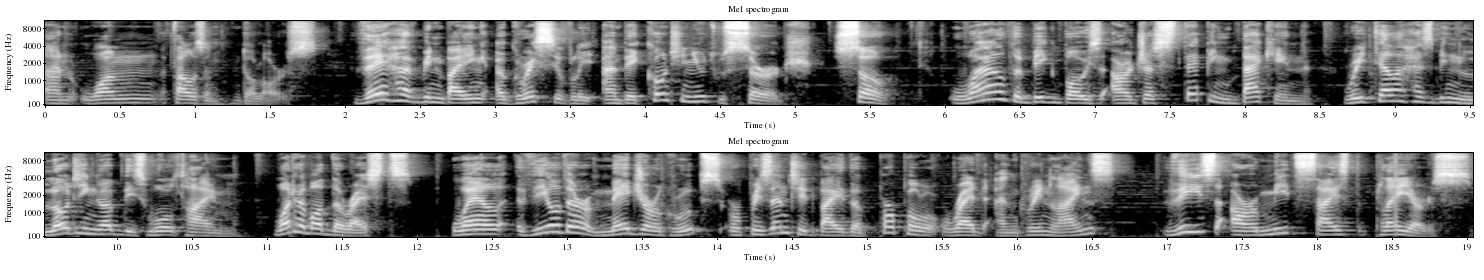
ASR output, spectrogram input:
and $1,000. They have been buying aggressively and they continue to surge. So, while the big boys are just stepping back in, retail has been loading up this whole time. What about the rest? Well, the other major groups, represented by the purple, red, and green lines, these are mid sized players,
